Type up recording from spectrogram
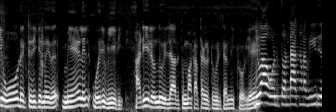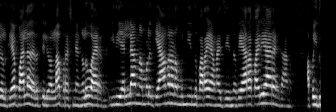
ഈ ഓടിട്ടിരിക്കുന്ന ഇത് മേളിൽ ഒരു വീതി. അടിയിലൊന്നും ഇല്ലാതെ ചുമ്മാ കട്ട കെട്ട് പിടിച്ചാൽ നിൽക്കുമോ യുവാ രൂപ കൊടുത്തുണ്ടാക്കുന്ന വീടുകൾക്ക് പലതരത്തിലുള്ള പ്രശ്നങ്ങൾ വരണം. ഇത് എല്ലാം നമ്മൾ ക്യാമറയുടെ മുന്നിൽ നിന്ന് പറയുകയാണ് ചെയ്യുന്നത്. വേറെ പരിഹാരം കാണും. അപ്പോൾ ഇത്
